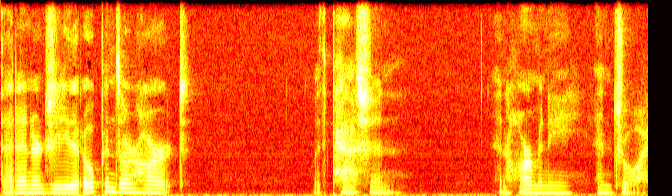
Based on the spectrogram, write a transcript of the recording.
That energy that opens our heart with passion and harmony and joy.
